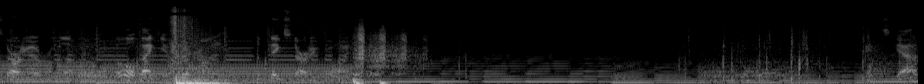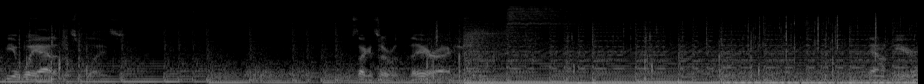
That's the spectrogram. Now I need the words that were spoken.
starting over from the. Oh, thank you. The big starting point. Okay, there's got to be a way out of this place. Looks like it's over there, actually. Down here.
